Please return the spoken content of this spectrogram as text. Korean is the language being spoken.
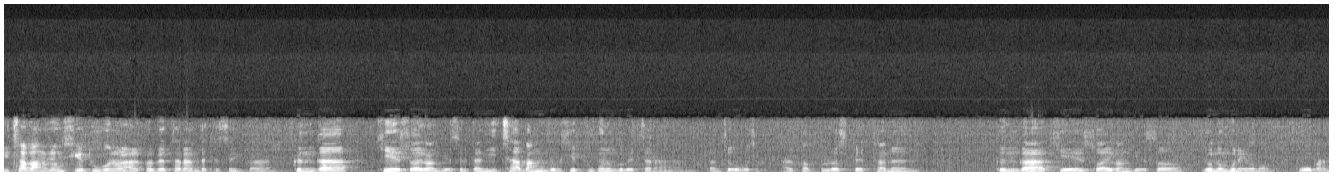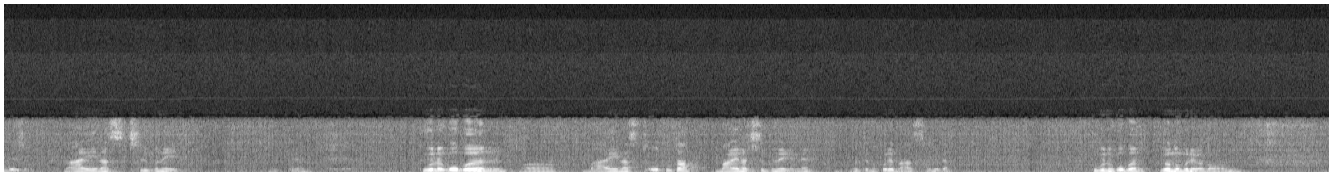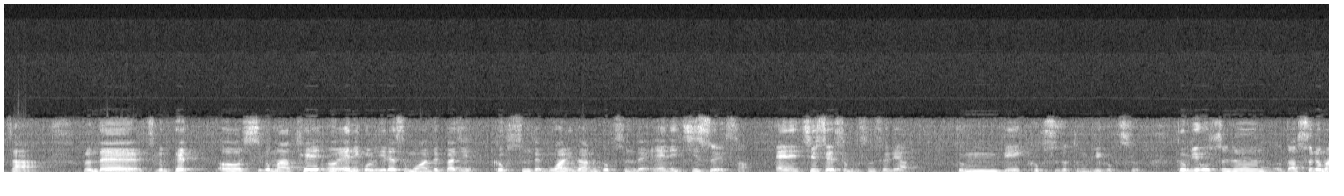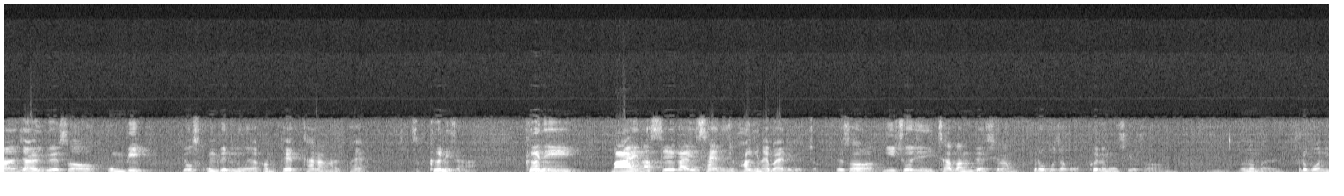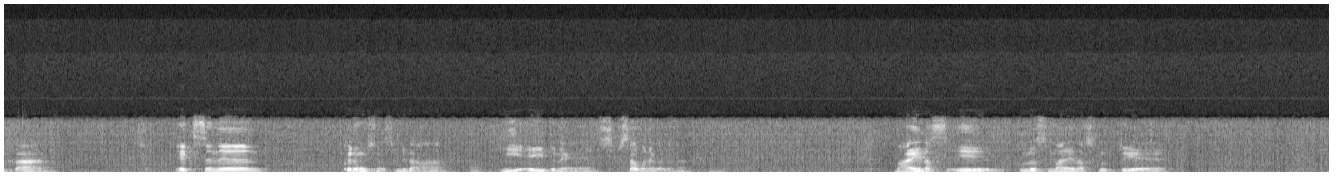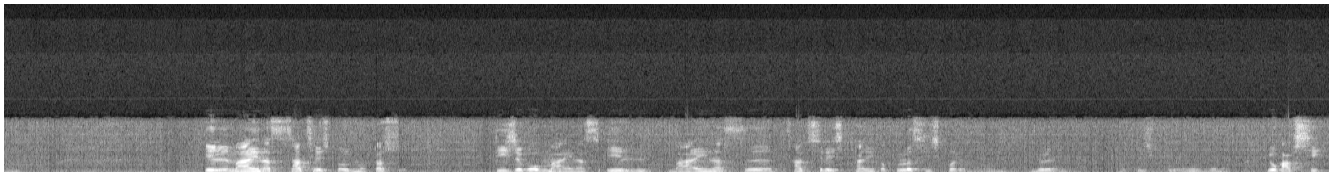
2차 방정식의 두근을 알파 베타를 한다 했으니까 근과 계수와의 관계에서 일단 2차 방정식의 두근 언급했잖아. 일단 적어보자. 알파 플러스 베타는 근과 계수와의 관계에서 요 놈분의 요 놈. 고 반대죠. 마이너스 7분의 1. 이렇게. 두근의 곱은 어, 마이너스 오, 둘 다? 마이너스 7분의 1이네. 어쨌든 그래 나왔습니다. 두근의 곱은 요 놈분의 요 놈. 자, 그런데 지금 배, 어, 시그마 K, 어, n 이꼴 1에서 무한대까지 급수인데, 무한이 더하는 급수인데, n이 지수에서, n이 지수에서 무슨 소리야? 등비 급수죠, 등비 급수. 등비 급수는 일단 수렴하는지 알기 위해서 공비, 여기서 공비는 누구냐? 그럼 베타랑 알파야. 그래서 근이잖아. 근이 마이너스 1과 1 사이인지 확인해 봐야 되겠죠. 그래서 이 주어진 2차 방정식을 한번 풀어보자고. 근의 공식에서. 음, 요 놈을 풀어보니까, x는 그런 공식이었습니다. 어, 2a분의 14분의 가잖아. 음. 마이너스 1 플러스 마이너스 루트에 1 마이너스 4 7에 18뭐 다시 b제곱 마이너스 1 마이너스 4 7에 28이니까 플러스 29가 되네. 이래 29. 이거네. 요 값이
